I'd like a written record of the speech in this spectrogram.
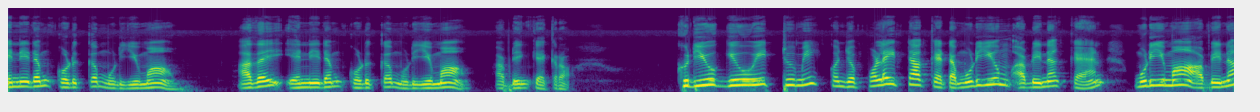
என்னிடம் கொடுக்க முடியுமா? அதை என்னிடம் கொடுக்க முடியுமா? அப்படின்னு கேட்குறோம் could you give it to me கொஞ்சம் பொலைட்டாக கேட்ட முடியும் அப்படின்னா கேன் முடியுமா அப்படின்னா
